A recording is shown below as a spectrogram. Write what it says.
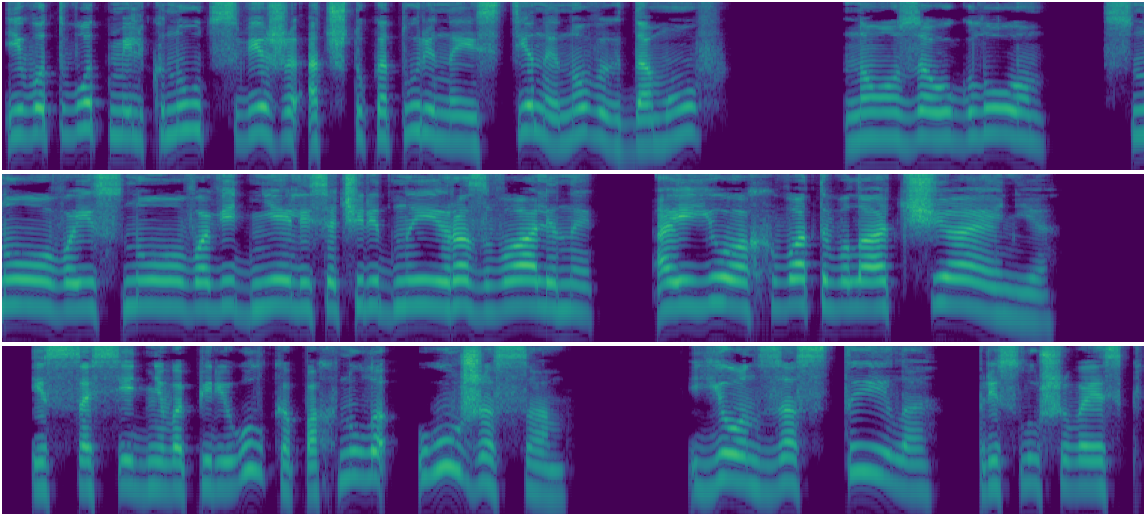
и вот-вот мелькнут свежеотштукатуренные стены новых домов, но за углом снова и снова виднелись очередные развалины, а ее охватывало отчаяние. Из соседнего переулка пахнуло ужасом. Йон застыла, прислушиваясь к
